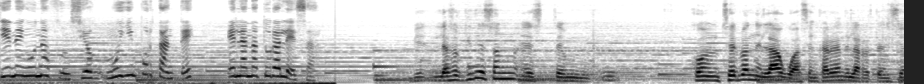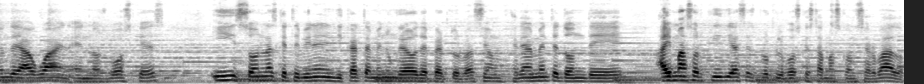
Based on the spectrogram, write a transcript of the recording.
tienen una función muy importante en la naturaleza. las orquídeas este, conservan el agua, se encargan de la retención de agua en, los bosques y son las que te vienen a indicar también un grado de perturbación. Generalmente donde hay más orquídeas es porque el bosque está más conservado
